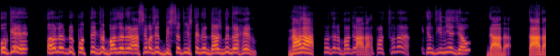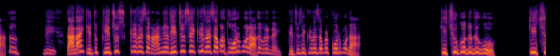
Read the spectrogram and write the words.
ওকে তাহলে আপনি প্রত্যেকটা বাজারের আশেপাশে বিশটা ত্রিশটা করে ডাস্টবিন রাখেন। না না। যারা বাজার পারছ না এখান থেকে নিয়ে যাও। দাদা তারা তারা কিন্তু কিছু স্যাক্রিফাইস আমি কিছু স্যাক্রিফাইস আমরা করব না। কিছু স্যাক্রিফাইস আমরা করব না। কিছু কতটুকু? কিছু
